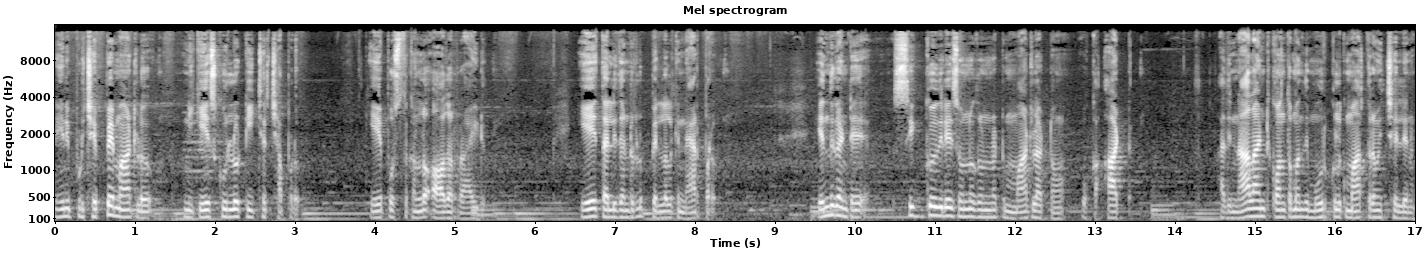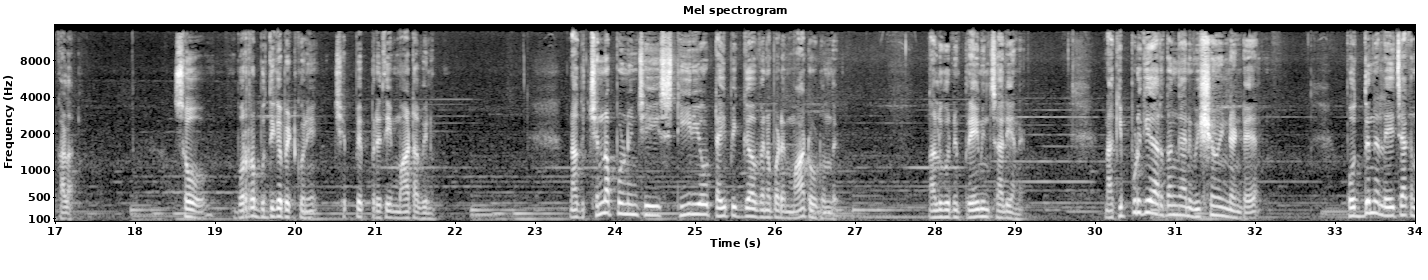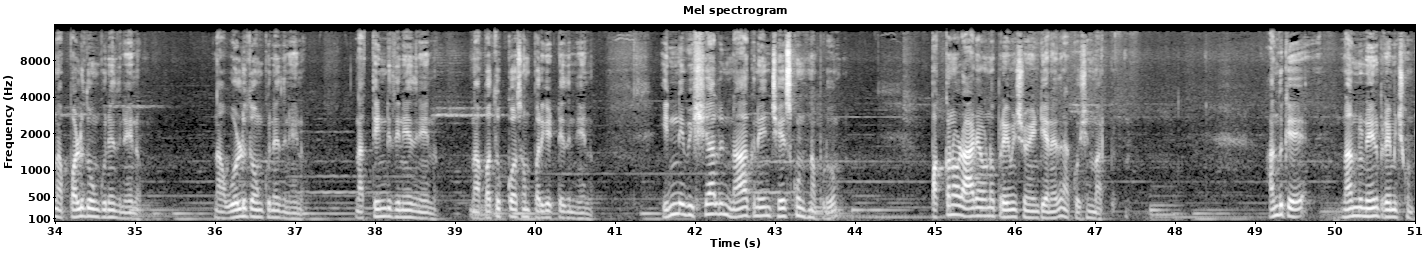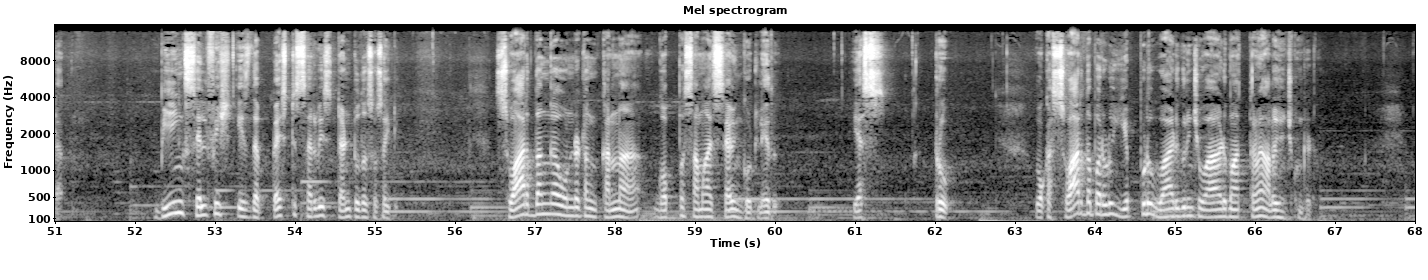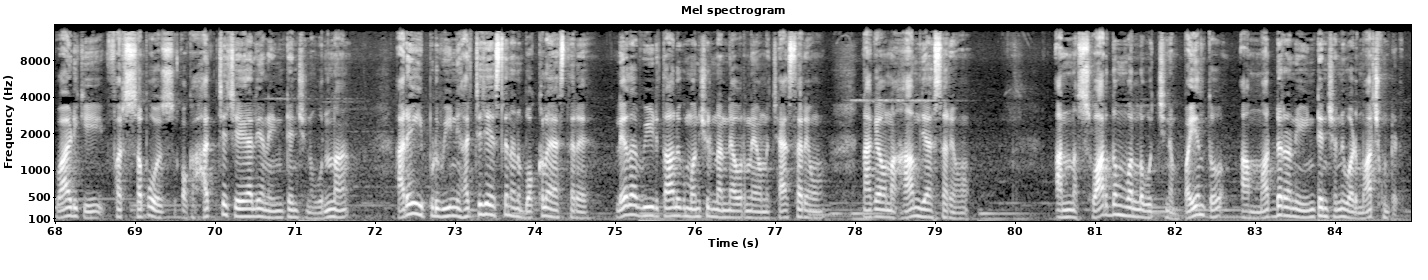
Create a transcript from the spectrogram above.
నేను ఇప్పుడు చెప్పే మాటలు నీకు ఏ స్కూల్లో టీచర్ చెప్పడు. ఏ పుస్తకంలో ఆధర్ రాయడు ఏ తల్లిదండ్రులు పిల్లలకి నేర్పరు. ఎందుకంటే సిగ్గు వదిలేసి ఉన్నది ఉన్నట్టు మాట్లాడటం ఒక ఆర్ట్. అది నాలాంటి కొంతమంది మూర్ఖులకు మాత్రమే చెల్లిన కళ. సో బుర్ర బుద్ధిగా పెట్టుకొని చెప్పే ప్రతి మాట విను. నాకు చిన్నప్పటి నుంచి స్టీరియో టైపిక్గా వినపడే మాట ఒకటి ఉంది. నలుగురిని ప్రేమించాలి అని. నాకు ఇప్పటికే అర్థం కాని విషయం ఏంటంటే పొద్దున్న లేచాక నా పళ్ళు తోముకునేది నేను. నా ఒళ్ళు తోముకునేది నేను. నా తిండి తినేది నేను. నా బతుకు కోసం పరిగెట్టేది నేను. ఇన్ని విషయాలు నాకు నేను చేసుకుంటున్నప్పుడు పక్కనోడు ఆడేవాడో ప్రేమించడం ఏంటి అనేది నా క్వశ్చన్ మార్క్ అందుకే నన్ను నేను ప్రేమించుకుంటా. Being selfish is the best service done to the society స్వార్థంగా ఉండటం కన్నా గొప్ప సమాజ సేవ ఇంకోటి లేదు. ఎస్ ట్రూ ఒక స్వార్థపరుడు ఎప్పుడు వాడి గురించి వాడు మాత్రమే ఆలోచించుకుంటాడు. వాడికి ఫర్ సపోజ్ ఒక హత్య చేయాలి అనే ఇంటెన్షన్ ఉన్నా అరే ఇప్పుడు వీడిని హత్య చేస్తే నన్ను బొక్కలో వేస్తారే? లేదా వీడి తాలూకు మనుషులు నన్ను ఎవరిని ఏమైనా చేస్తారేమో? నాకేమన్నా హామ్ చేస్తారేమో? అన్న స్వార్థం వల్ల వచ్చిన భయంతో ఆ మర్డర్ అనే ఇంటెన్షన్ని వాడు మార్చుకుంటాడు.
